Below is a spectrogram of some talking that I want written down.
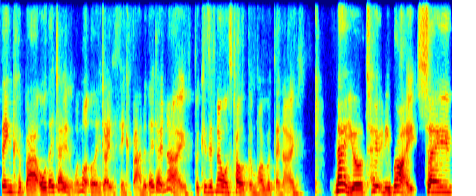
think about, or they don't. Well, not that they don't think about it. They don't know because if no one's told them, why would they know? No, you're totally right. So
